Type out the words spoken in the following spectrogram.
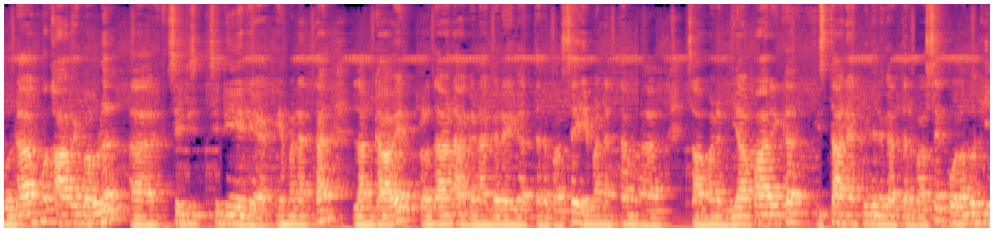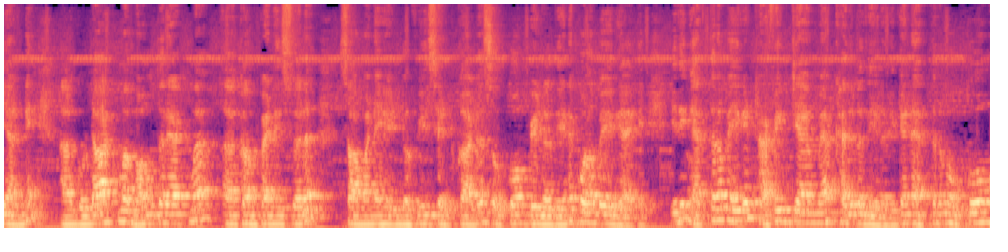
ගොඩාක්ම කාරය බහුල සිටියේරයක් එමනත්තන් ලංකාවේ ප්‍රධාන අගනගරය ගත්තර පස්සේ එමනත්තම් සාමාන ව්‍යාපාරික ස්ථානයක් විදිර ගත්තර පස්සේ කොළඹ කියන්නේ ගොඩාක්ම බෞතරයක්ම කම්පැනිස් වල සාමානය හෙඩ්ඩොපි සෙට්කාට සොක්කෝ පිල්ල තියෙන කොළඹේගයගේ ඉතින් ඇත්තරම ඒක ට්‍රෆික් ජෑමයක් හැදල තියෙන එක ඇත්තනම ඔක්කෝම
